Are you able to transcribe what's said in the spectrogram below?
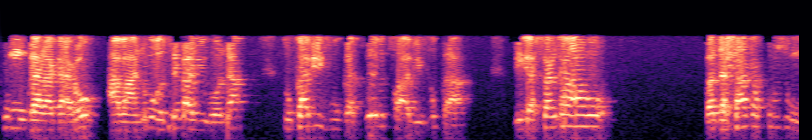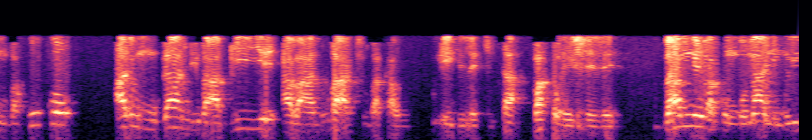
Ku mugaragaro abantu bose babibona tukabivuga twebwe twabivuga bigasa nk'aho badashaka kubyumva kuko ari umugambi babwiye abantu bacu bakawegizekita bakoresheje bamwe bakongomani muri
